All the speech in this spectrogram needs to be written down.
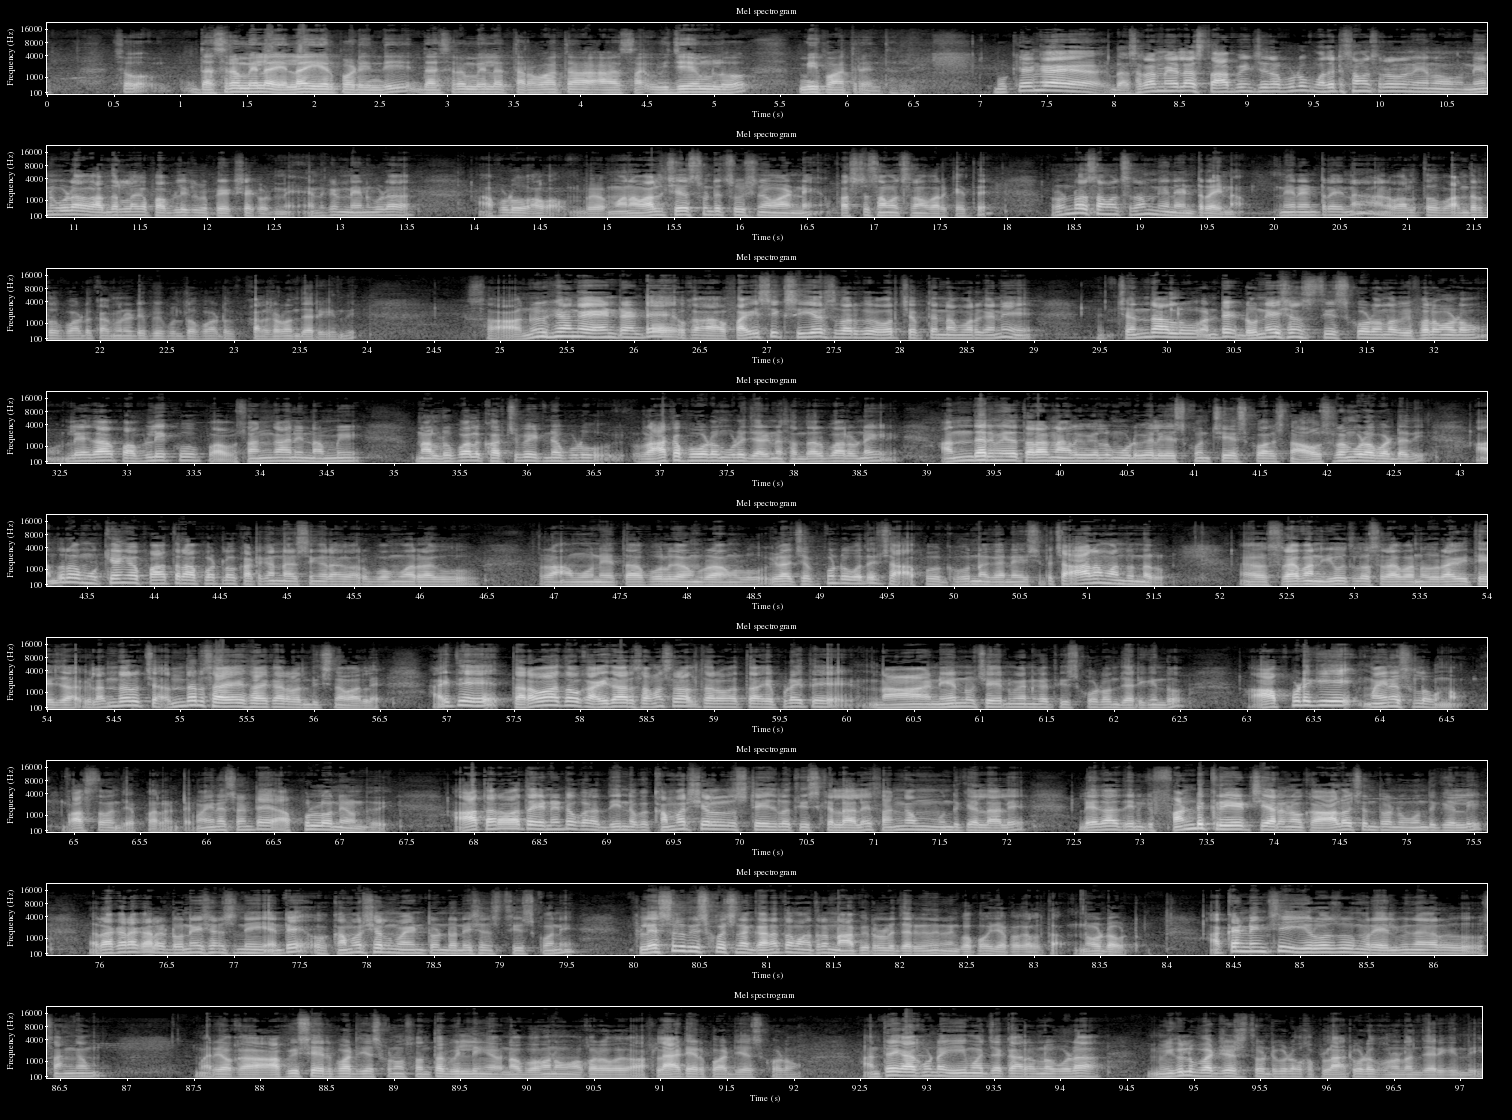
సో దసరా మేళ ఎలా ఏర్పడింది? దసరా మేళ తర్వాత ఆ స- విజయంలో మీ పాత్ర ఎంత ఉంది ముఖ్యంగా దసరా మేళా స్థాపించినప్పుడు మొదటి సంవత్సరంలో నేను నేను కూడా అందరిలాగా పబ్లిక్ ప్రేక్షకుడిని. ఎందుకంటే నేను కూడా అప్పుడు మన వాళ్ళు చేస్తుంటే చూసిన వాడిని ఫస్ట్ సంవత్సరం వరకు అయితే రెండో సంవత్సరం నేను ఎంటర్ అయినా. నేను ఎంటర్ అయినా వాళ్ళతో అందరితో పాటు కమ్యూనిటీ పీపుల్తో పాటు కలగడం జరిగింది. సో అనూహ్యంగా ఏంటంటే ఒక ఫైవ్ సిక్స్ ఇయర్స్ వరకు ఎవరు చెప్తే నమ్మరు కానీ చందాలు అంటే డొనేషన్స్ తీసుకోవడంలో విఫలమవడం లేదా పబ్లిక్ ప- సంఘాన్ని నమ్మి నాలుగు రూపాయలు ఖర్చు పెట్టినప్పుడు రాకపోవడం కూడా జరిగిన సందర్భాలు ఉన్నాయి. అందరి మీద తలా నాలుగు వేలు మూడు వేలు వేసుకొని చేసుకోవాల్సిన అవసరం కూడా పడ్డది. అందులో ముఖ్యంగా పాత్ర అప్పట్లో కటకన్ నరసింహరావు గారు బొమ్మరావు రాము నేత పూలగాం రాములు ఇలా చెప్పుకుంటూ పోతే చా పూర్ణ గణేష్ ఇట్లా చాలామంది ఉన్నారు. శ్రవణ్ యూత్లో శ్రవణ్ రవితేజ వీళ్ళందరూ అందరూ సహాయ సహకారాలు అందించిన వాళ్ళే. అయితే తర్వాత ఒక ఐదారు సంవత్సరాల తర్వాత ఎప్పుడైతే నా నేను చైర్మన్గా తీసుకోవడం జరిగిందో అప్పటికి మైనస్లో ఉన్నాం. వాస్తవం చెప్పాలంటే. మైనస్ అంటే అప్పుల్లోనే ఉన్నది. ఆ తర్వాత ఏంటంటే ఒక దీన్ని ఒక కమర్షియల్ స్టేజ్లో తీసుకెళ్ళాలి సంఘం ముందుకెళ్ళాలి లేదా దీనికి ఫండ్ క్రియేట్ చేయాలని ఒక ఆలోచనతో ముందుకెళ్ళి రకరకాల డొనేషన్స్ని అంటే ఒక కమర్షియల్ మైండ్తో డొనేషన్స్ తీసుకొని ప్లస్కి తీసుకొచ్చిన ఘనత మాత్రం నా పీరియడ్లో జరిగింది నేను గొప్పగా చెప్పగలుగుతా. నో డౌట్ అక్కడి నుంచి ఈరోజు మరి ఎల్బీ నగర్ సంఘం మరి ఒక ఆఫీస్ ఏర్పాటు చేసుకోవడం సొంత బిల్డింగ్ నా భవనం ఒక ఫ్లాట్ ఏర్పాటు చేసుకోవడం అంతేకాకుండా ఈ మధ్య కాలంలో కూడా మిగులు బడ్జెట్స్ తోటి కూడా ఒక ప్లాట్ కూడా కొనడం జరిగింది.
